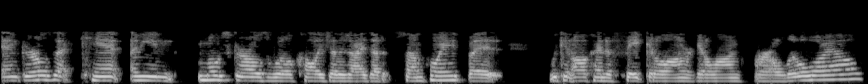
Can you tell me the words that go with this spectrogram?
And girls that can't, I mean, most girls will call each other's eyes out at some point, but we can all kind of fake get along or get along for a little while.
